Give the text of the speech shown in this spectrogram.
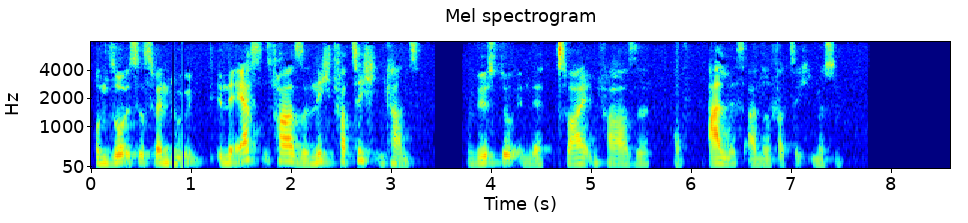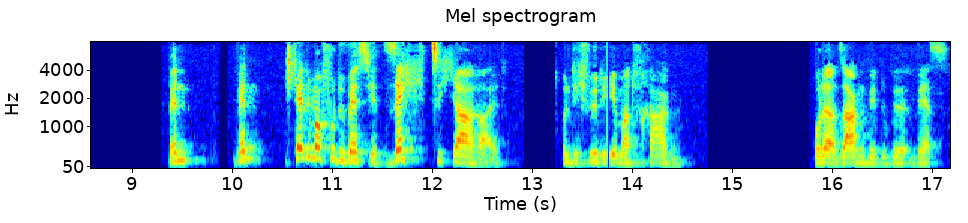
Und so ist es, wenn du in der ersten Phase nicht verzichten kannst, wirst du in der zweiten Phase auf alles andere verzichten müssen. Wenn, wenn, stell dir mal vor, du wärst jetzt 60 Jahre alt und dich würde jemand fragen. Oder sagen wir, du wärst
